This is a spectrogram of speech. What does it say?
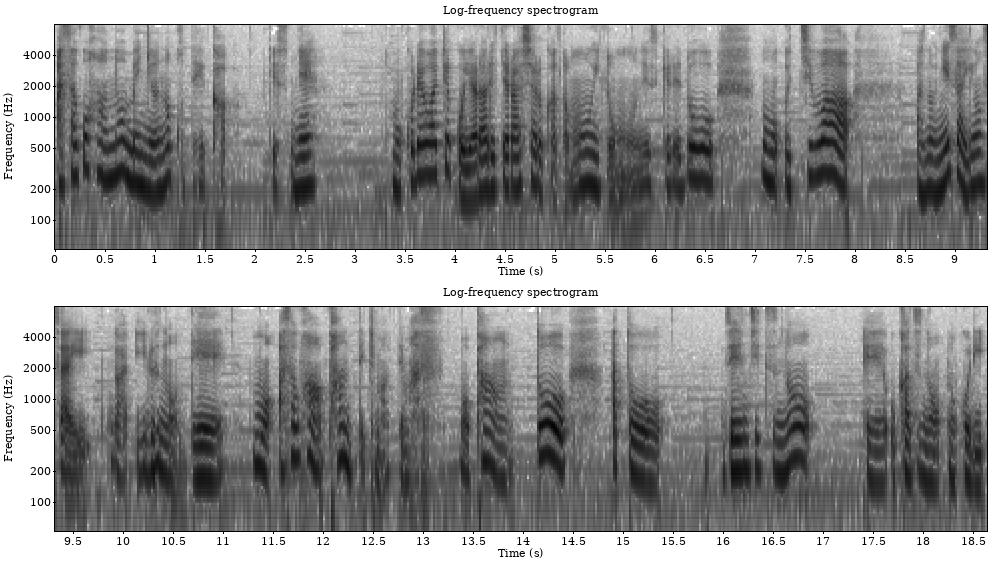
朝ごはんのメニューの固定化ですね。もうこれは結構やられてらっしゃる方も多いと思うんですけれどもううちはあの2歳4歳がいるのでもう朝ごはんはパンって決まってます。もうパンとあと前日の、えー、おかずの残り。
